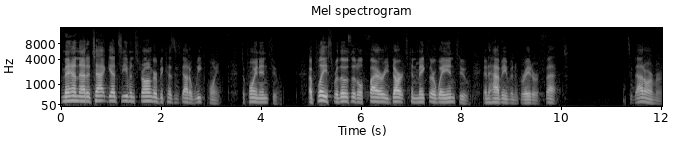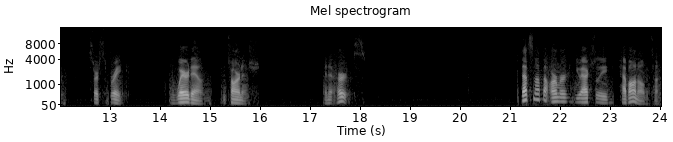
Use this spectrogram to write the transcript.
man, that attack gets even stronger because he's got a weak point to point into. A place where those little fiery darts can make their way into and have even a greater effect. See, that armor starts to break and wear down and tarnish. And it hurts. that's not the armor you actually have on all the time.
